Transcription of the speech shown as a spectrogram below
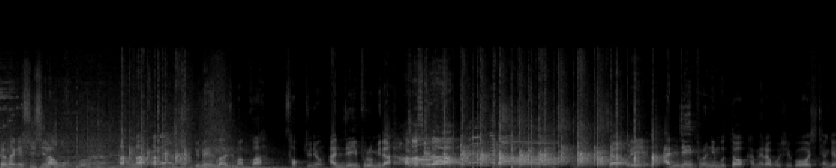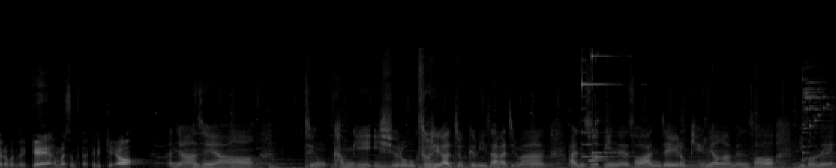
편하게 쉬시라고. 뉴페이스 마지막 화 석준영 안재희 프로입니다. 반갑습니다. 아, 환영합니다. 자, 우리 안재희 프로님부터 카메라 보시고 시청자 여러분들께 한 말씀 부탁드릴게요. 안녕하세요. 지금 감기 이슈로 목소리가 조금 이상하지만 안수빈에서 안제이로 개명하면서 이번에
